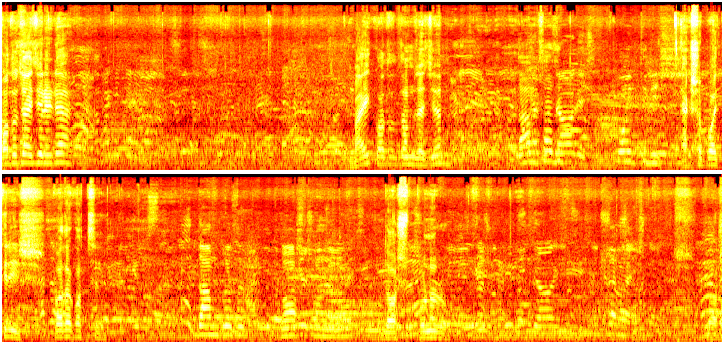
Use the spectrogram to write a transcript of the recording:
কত চাইছেন এটা? ভাই কত দাম চাইছেন? দাম পঁয়ত্রিশ। একশো পঁয়ত্রিশ। কত করছে? দাম করেছে দশ পনেরো। দশ পনেরো। দশ।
